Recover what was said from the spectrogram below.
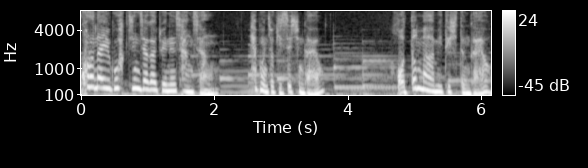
코로나19 확진자가 되는 상상 해본 적 있으신가요? 어떤 마음이 드시던가요?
